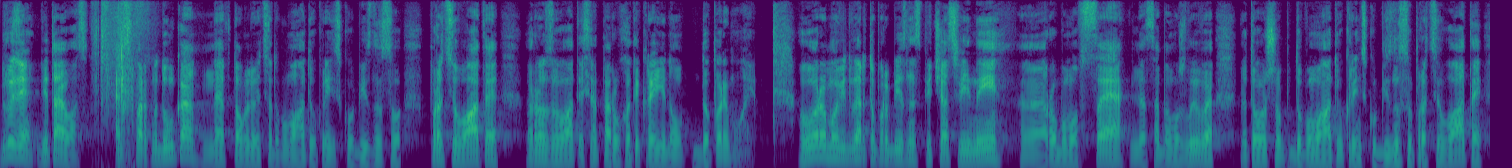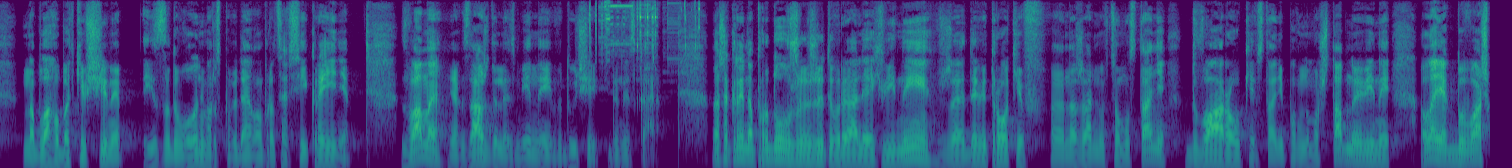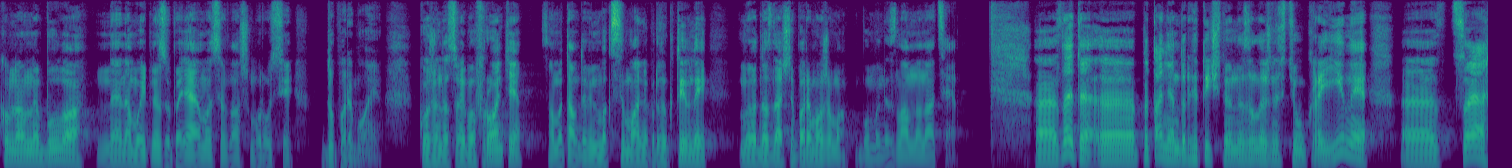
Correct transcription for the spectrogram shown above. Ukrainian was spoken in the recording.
Друзі, вітаю вас! Експертна думка не втомлюється допомагати українському бізнесу працювати, розвиватися та рухати країну до перемоги. Говоримо відверто про бізнес під час війни. е, Робимо все для себе можливе для того, щоб допомагати українському бізнесу працювати на благо батьківщини. І з задоволенням розповідаємо про це всій країні. З вами, як завжди, незмінний ведучий Денис Кар. Наша країна продовжує жити в реаліях війни. Вже 9 років, е, на жаль, ми в цьому стані, 2 роки в стані повномасштабної війни. Але якби важко нам не було, не на мить не зупиняємося в нашому русі до перемоги. Кожен на своєму фронті, саме там, де він максимально продуктивний, ми однозначно переможемо, бо ми незламна нація. Е, Знаєте, е, питання енергетичної незалежності України е, це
